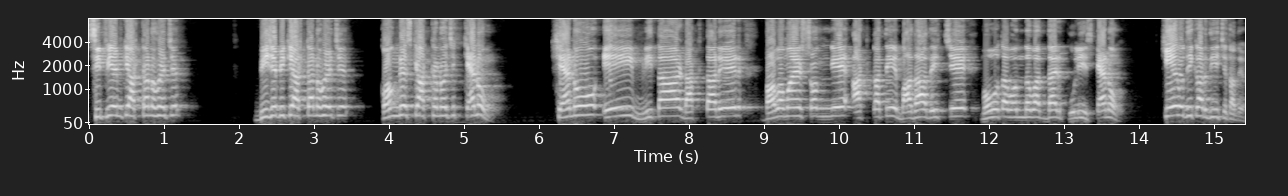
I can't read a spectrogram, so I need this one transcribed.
সিপিএম কে আটকানো হয়েছে, বিজেপিকে আটকানো হয়েছে, কংগ্রেসকে আটকানো হয়েছে। কেন? কেন এই মৃতা ডাক্তারের বাবা মায়ের সঙ্গে আটকাতে বাধা দিচ্ছে মমতা বন্দ্যোপাধ্যায়ের পুলিশ? কেন? কে অধিকার দিয়েছে তাদের?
